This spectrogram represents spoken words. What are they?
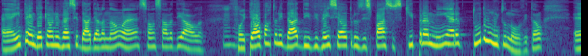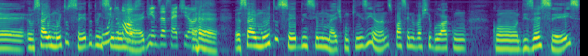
É entender que a universidade ela não é só uma sala de aula. Uhum. Foi ter a oportunidade de vivenciar outros espaços que para mim era tudo muito novo. Então, é, eu saí muito cedo do Muito ensino novo, médio. tinha 17 anos. É, eu saí muito cedo do ensino médio com 15 anos, passei no vestibular com, com 16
